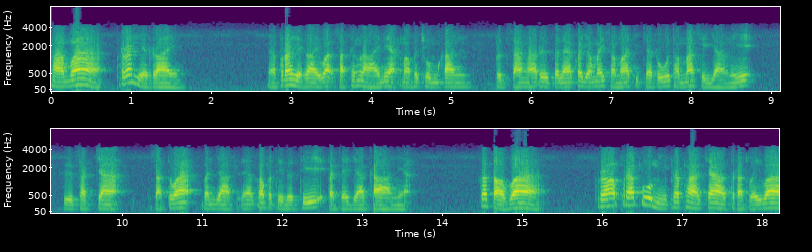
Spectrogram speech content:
ถามว่าเพราะเหตุไรนะเพราะเหตุไรว่าสัตว์ทั้งหลายเนี่ย มาประชุมกันปรึกษาหารือกันแล้ว ก็ยังไม่สามารถที่จะรู้ธรรมะสี่อย่างนี้ คือสัจจะสัตวะบัญญัติแล้วก็ปฏิรุธิปัจจัยาการเนี่ย ก็ตอบว่า เพราะพระผู้มีพระภาคเจ้าตรัสไว้ว่า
